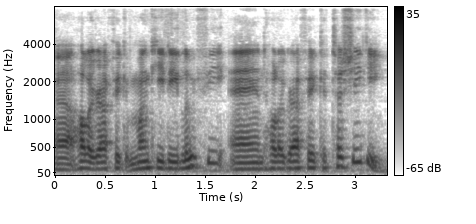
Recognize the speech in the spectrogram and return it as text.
Uh, holographic Monkey D. Luffy and holographic Tashigi.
